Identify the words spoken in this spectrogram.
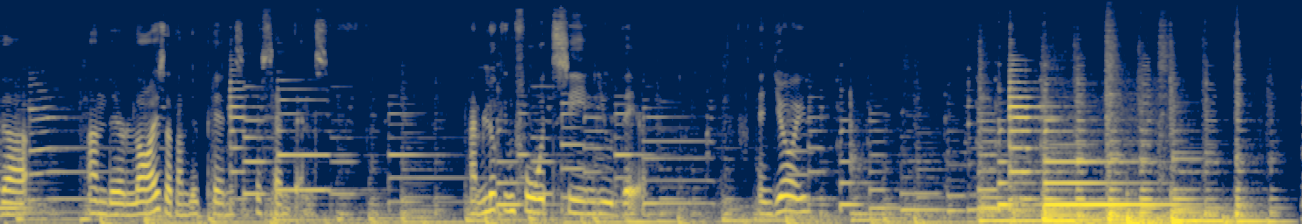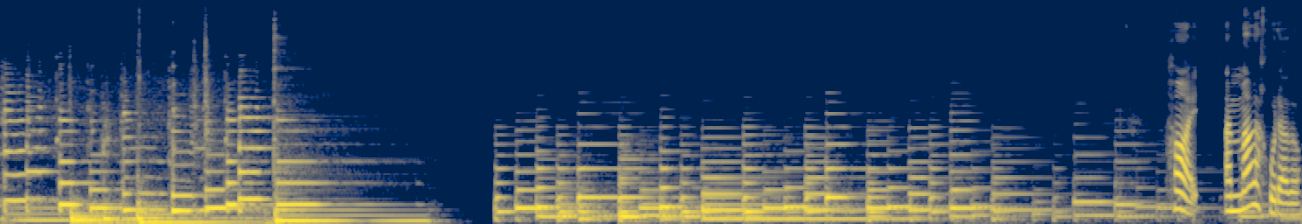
that underlies that underpins a sentence. I'm looking forward to seeing you there. Enjoy! Hi, I'm Mara Jurado,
